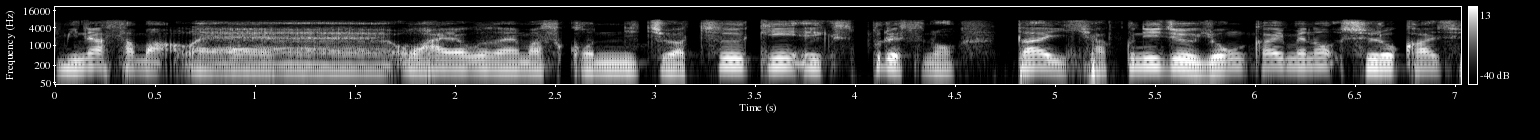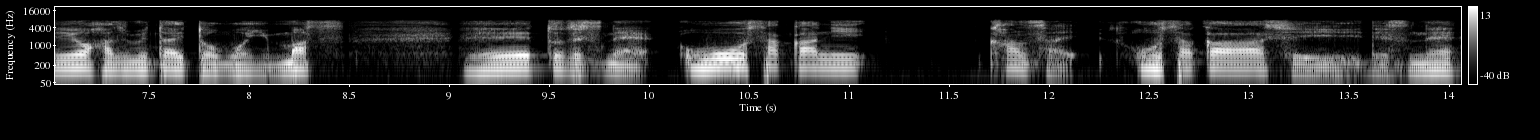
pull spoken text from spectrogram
皆様、えー、おはようございます。こんにちは。通勤エクスプレスの第124回目の収録配信を始めたいと思います。えーとですね、大阪に、関西、大阪市ですね。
